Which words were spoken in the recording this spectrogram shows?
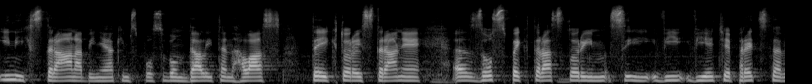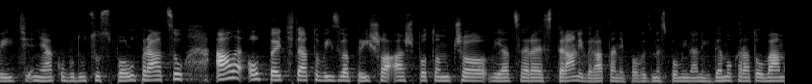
iných strán, aby nejakým spôsobom dali ten hlas tej ktorej strane uh, zo spektra, s ktorým si vy viete predstaviť nejakú budúcu spoluprácu. Ale opäť táto výzva prišla až po tom, čo viaceré strany, vrátane povedzme spomínaných demokratov, vám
